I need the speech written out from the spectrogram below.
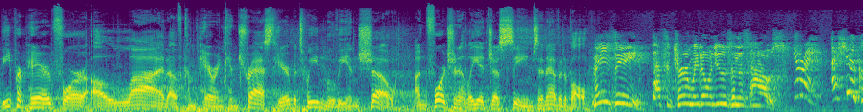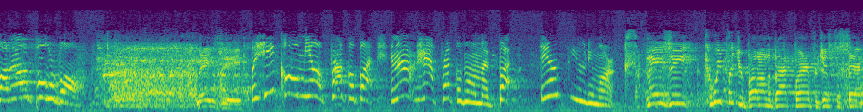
be prepared for a lot of compare and contrast here between movie and show. Unfortunately, it just seems inevitable. Maisie! That's a term we don't use in this house. You're right. I should have called him a booger ball. Maisie. But he called me a freckle butt, and I don't have freckles on my butt. They're beauty marks. Maisie, can we put your butt on the back burner for just a sec?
